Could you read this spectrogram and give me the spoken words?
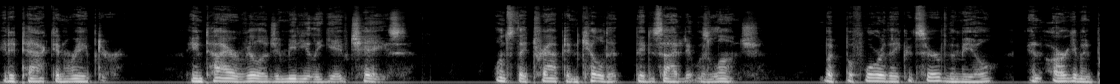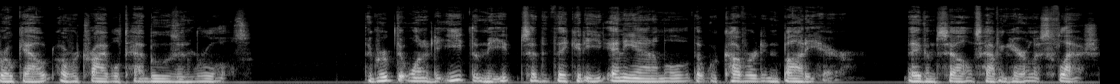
It attacked and raped her. The entire village immediately gave chase. Once they trapped and killed it, they decided it was lunch. But before they could serve the meal, an argument broke out over tribal taboos and rules. The group that wanted to eat the meat said that they could eat any animal that were covered in body hair, they themselves having hairless flesh.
